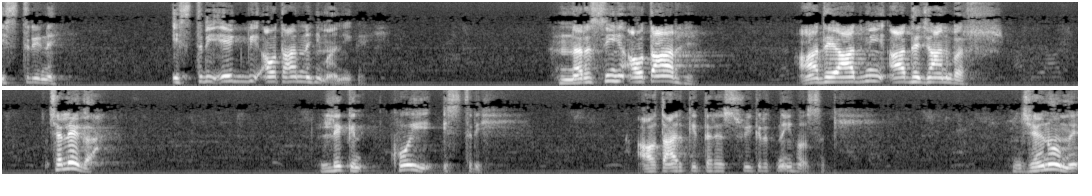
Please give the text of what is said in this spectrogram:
स्त्री नहीं, स्त्री एक भी अवतार नहीं मानी गई। नरसिंह अवतार है, आधे आदमी, आधे जानवर, चलेगा। लेकिन कोई स्त्री अवतार की तरह स्वीकृत नहीं हो सकी। जैनों में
